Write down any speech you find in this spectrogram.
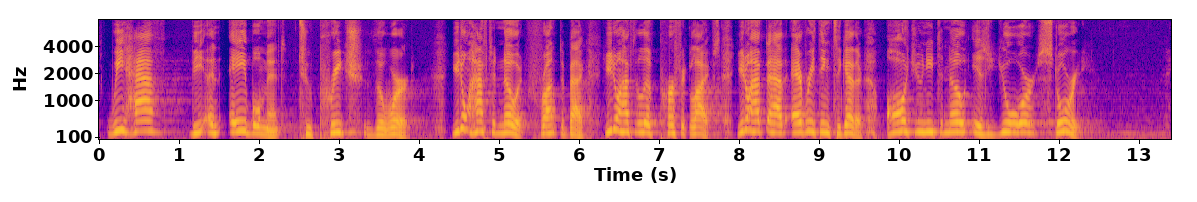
We have the enablement to preach the word. You don't have to know it front to back. You don't have to live perfect lives. You don't have to have everything together. All you need to know is your story.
